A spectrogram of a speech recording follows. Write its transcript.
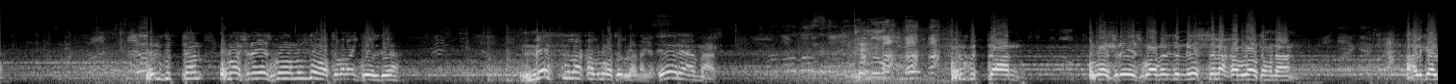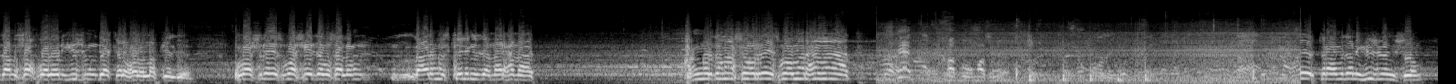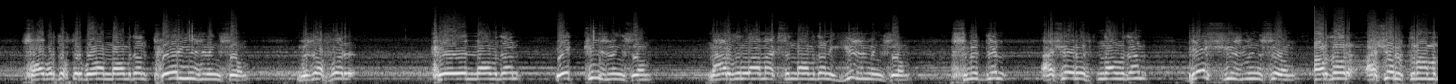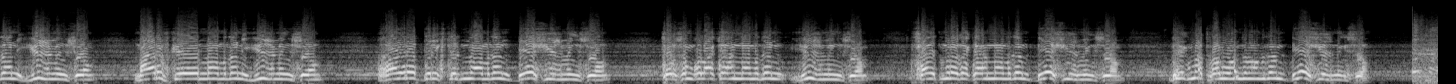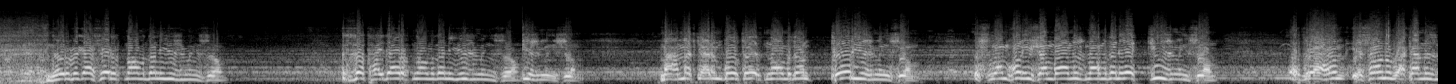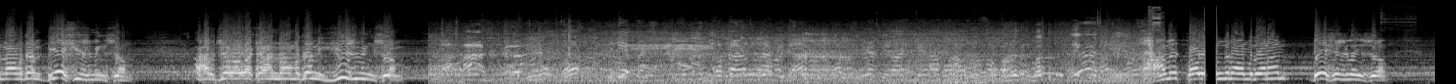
Urgutdan ulash rais bobomizni oti bilan keldi. Messi laqabli oti bilan ekan ey rahmat urgutdan ulash rais bobomizni messi laqabli oti bilan algaldan uzoq polvon yuz mingga ikkala halollab keldi ulash rais bosh yerda bo'lsalarimiz kelingizlar marhamat qing'irdan ashor rais bobo marhamat xafa bo'lmasin Ev nomidan 100 ming so'm, Sobir doktor bobon nomidan 400 ming so'm, Muzaffar Ko'yin nomidan 200 ming so'm, Narzulla Maksin nomidan 100 ming so'm, Husniddin Ashurov nomidan 500 ming so'm, Sardor Ashurov nomidan 100 ming so'm, Ma'ruf Ko'yin nomidan 100 ming so'm, G'ayrat direktor nomidan 500 ming so'm, Tursunqul aka nomidan 100 ming so'm, Saidmurod aka nomidan 500 ming so'm, Begmat Polvon nomidan 500 ming so'm. Nurbek Ashurov nomidan 100 ming so'm. Izzat Haydarov nomidan 100 ming so'm. 100 ming so'm. Mahmad Karim Boltayev nomidan 400 ming so'm. Islomxon Eshonboyimiz nomidan 200 ming so'm. Ibrohim Esonov akamiz nomidan 500 ming so'm. Abjalol aka nomidan 100 ming so'm. Hamid Palvon nomidan ham 500 ming so'm.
